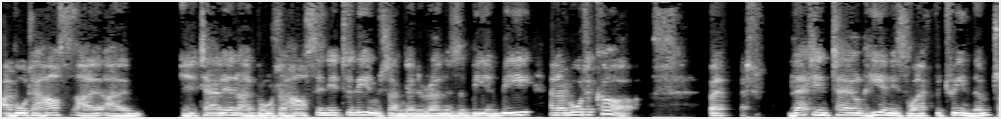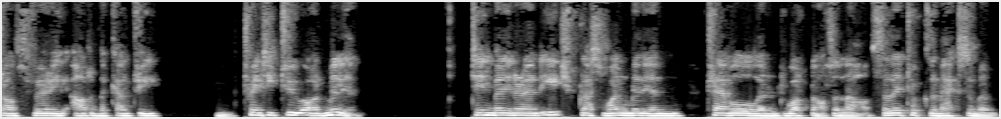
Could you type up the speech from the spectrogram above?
I bought a house. I, am Italian. I bought a house in Italy, which I'm going to run as a B&B, and I bought a car. But that entailed he and his wife between them transferring out of the country 22 odd million. 10 million rand each plus 1 million travel and whatnot allowed. So they took the maximum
